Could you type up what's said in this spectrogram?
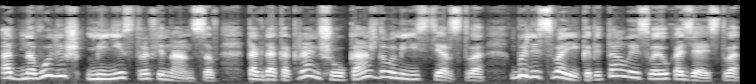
одного лишь министра финансов, тогда как раньше у каждого министерства были свои капиталы и свое хозяйство,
